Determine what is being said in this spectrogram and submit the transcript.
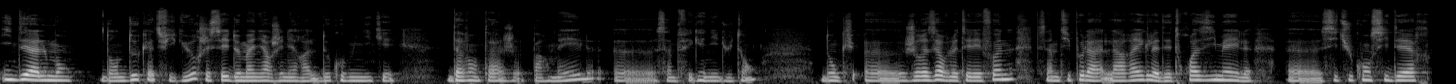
idéalement dans deux cas de figure. J'essaye de manière générale de communiquer davantage par mail. ça me fait gagner du temps. Donc euh, je réserve le téléphone, c'est un petit peu la, règle des trois emails. Euh, si tu considères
